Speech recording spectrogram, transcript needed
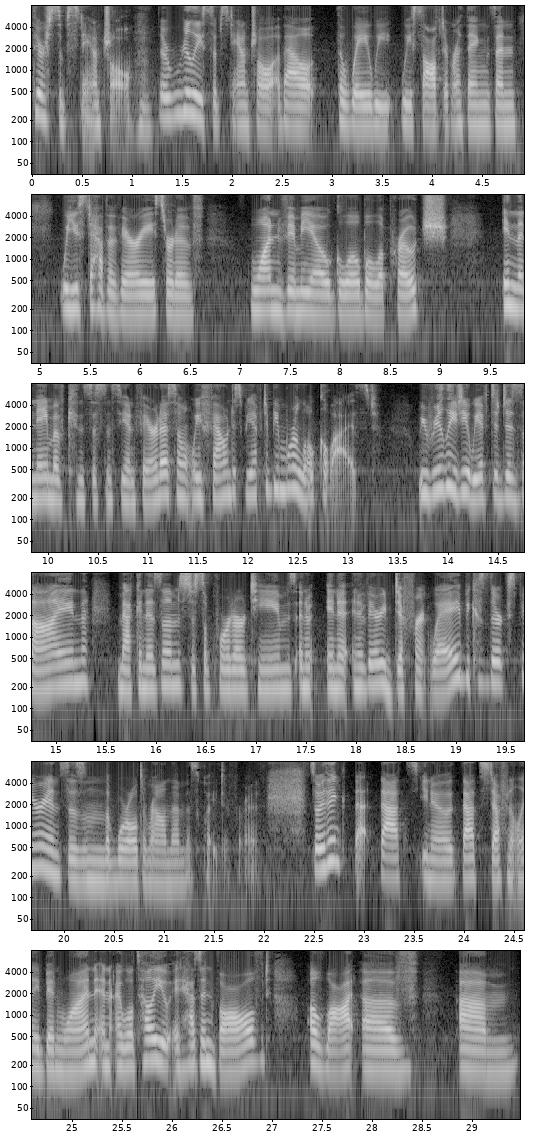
they're substantial. Mm-hmm. They're really substantial about the way we we solve different things. And we used to have a very sort of one Vimeo global approach in the name of consistency and fairness. And what we found is we have to be more localized. We really do. We have to design mechanisms to support our teams in a, in a, in a very different way because their experiences in the world around them is quite different. So I think that that's you know that's definitely been one. And I will tell you, it has involved a lot of um,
